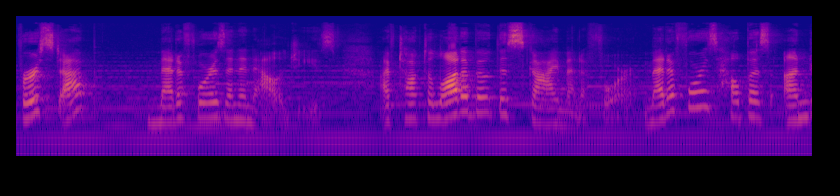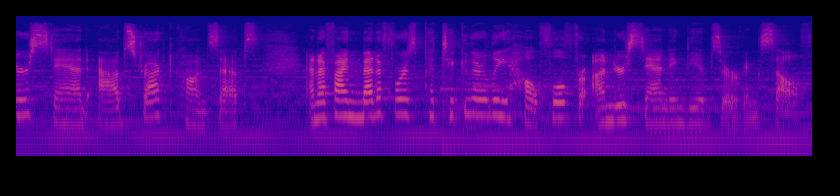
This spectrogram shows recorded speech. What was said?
First up, metaphors and analogies. I've talked a lot about the sky metaphor. Metaphors help us understand abstract concepts, and I find metaphors particularly helpful for understanding the observing self.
